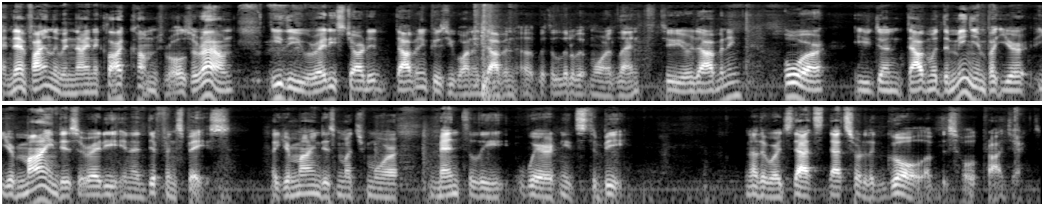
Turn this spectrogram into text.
And then finally when 9 o'clock comes rolls around either you already started davening because you want to daven uh, with a little bit more length to your davening or you done daven with the minyan but your your mind is already in a different space. Like your mind is much more mentally where it needs to be in other words, that's that's sort of the goal of this whole project.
